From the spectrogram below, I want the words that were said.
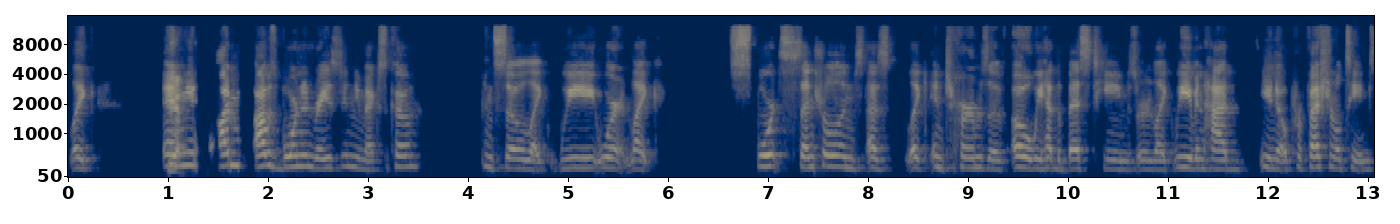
Like, and Yeah. you know, I'm I was born and raised in New Mexico, and so like we weren't like sports central and as like in terms of oh we had the best teams or like we even had you know professional teams.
